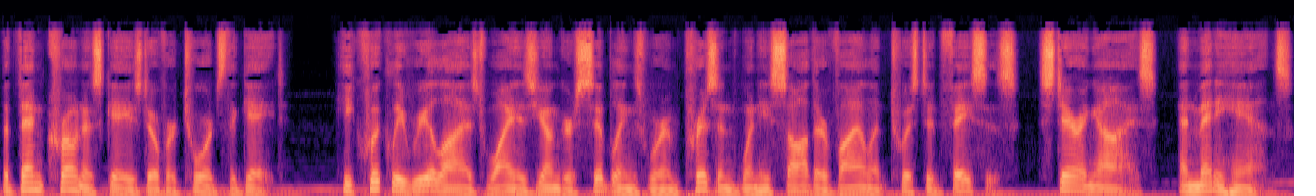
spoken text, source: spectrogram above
But then Cronus gazed over towards the gate. He quickly realized why his younger siblings were imprisoned when he saw their violent twisted faces, staring eyes, and many hands.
